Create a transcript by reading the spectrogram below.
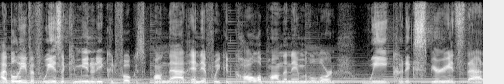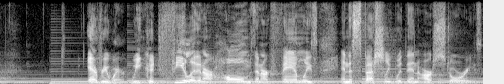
I believe if we as a community could focus upon that and if we could call upon the name of the Lord, we could experience that everywhere. We could feel it in our homes and our families, and especially within our stories.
